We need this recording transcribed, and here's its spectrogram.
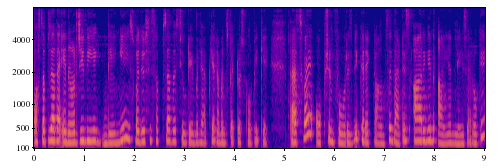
और सबसे ज़्यादा एनर्जी भी ये देंगे, इस वजह से सबसे ज़्यादा सूटेबल है आपके रमन स्पेक्ट्रोस्कोपी के। That's why option four is the correct answer that is argon ion laser okay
